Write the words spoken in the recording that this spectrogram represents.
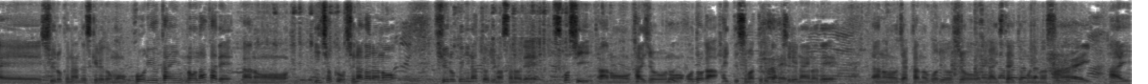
えー、収録なんですけれども交流会の中で、あの飲食をしながらの収録になっておりますので少し、あの会場の音が入ってしまっているかもしれないので、はい、あの若干のご了承をお願いしたいと思います。はい、はい。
